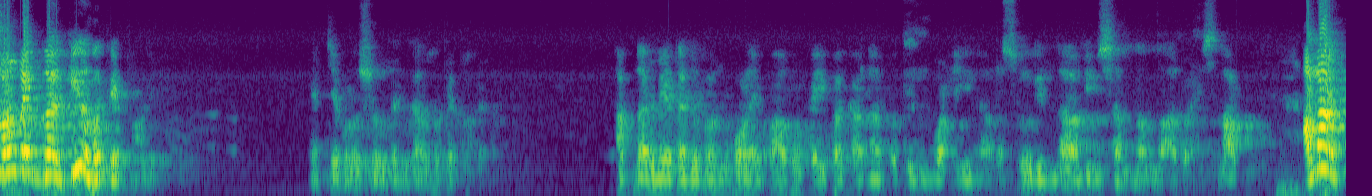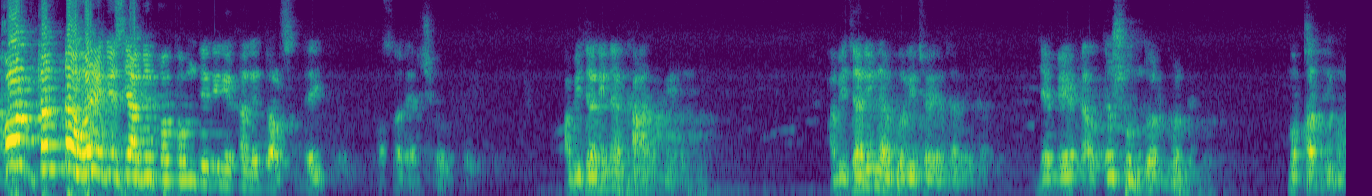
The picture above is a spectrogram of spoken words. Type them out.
সৌভাগ্য আর কি হতে পারে? বড় সৌভাগ্য আর হতে পারে আপনার মেয়েটা যখন পড়ে, পাবো কানা আমার কোন ঠান্ডা হয়ে গেছে, আমি প্রথম যেদিন এখানে দর্শ দেই, বছরের আমি জানি না কার মেয়ে। আমি জানি না, পরিচয় জানি না। যে মেয়েটা অত সুন্দর করে মোকাদ্দিমা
